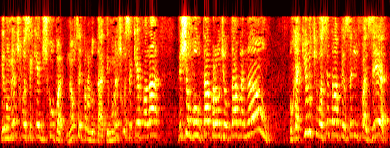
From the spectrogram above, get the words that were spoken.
Tem momentos que você quer, desculpa, não sair para lutar. Tem momentos que você quer falar, deixa eu voltar para onde eu estava. Não! Porque aquilo que você estava pensando em fazer,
